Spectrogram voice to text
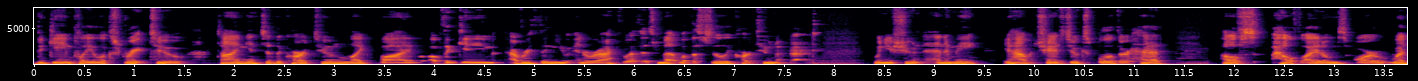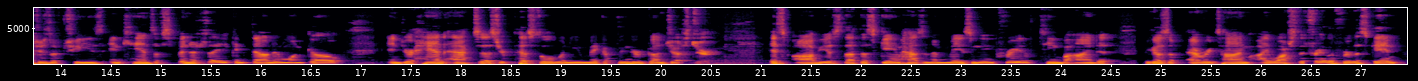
The gameplay looks great too. Tying into the cartoon like vibe of the game, everything you interact with is met with a silly cartoon effect. When you shoot an enemy, you have a chance to explode their head. Health, health items are wedges of cheese and cans of spinach that you can down in one go, and your hand acts as your pistol when you make a finger gun gesture. It's obvious that this game has an amazing and creative team behind it because of every time I watch the trailer for this game,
